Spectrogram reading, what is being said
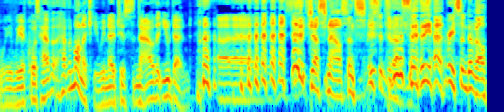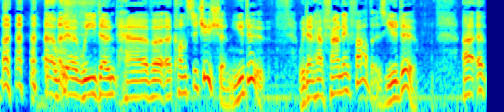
we, we of course, have a, have a monarchy. We notice now that you don't. Uh, recent- Just now, since Recent development. yeah, recent development. uh, we, don't have a, a constitution. You do. We don't have founding fathers. You do. Uh, uh,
